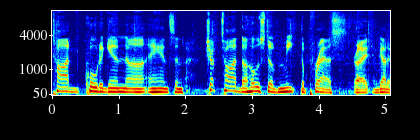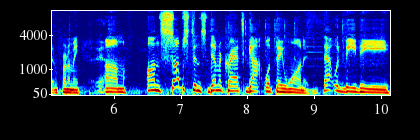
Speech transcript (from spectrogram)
Todd quote again, uh, Hanson? Chuck Todd, the host of Meet the Press. Right. I've got it in front of me. Um, on substance, Democrats got what they wanted. That would be the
